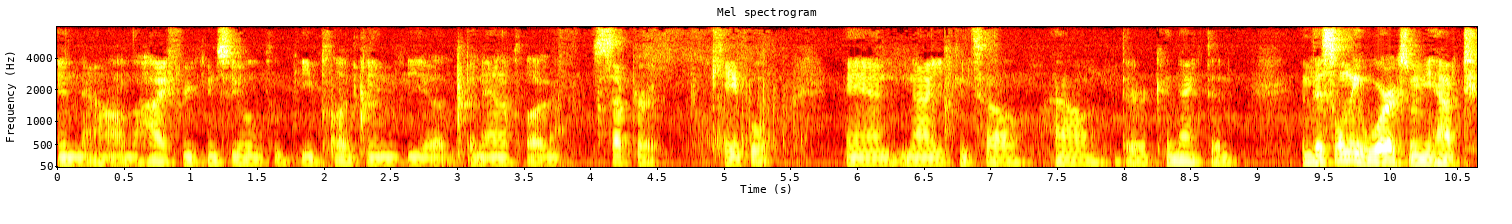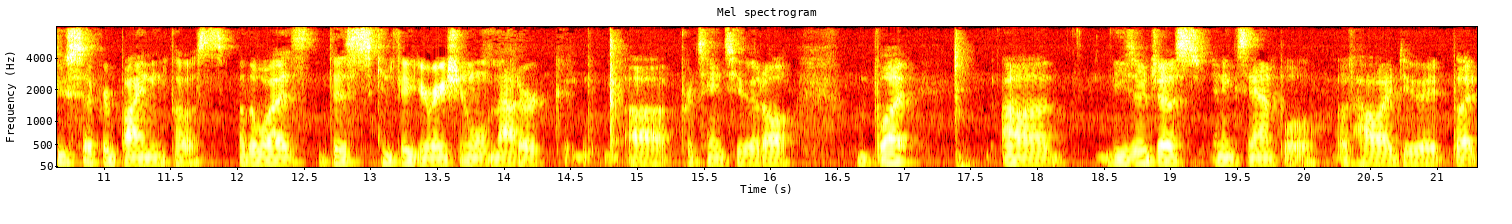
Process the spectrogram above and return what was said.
And now the high frequency will be plugged in via banana plug separate cable. And now you can tell how they're connected. And this only works when you have two separate binding posts. Otherwise, this configuration won't matter, uh, pertain to you at all. But uh, these are just an example of how I do it, but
